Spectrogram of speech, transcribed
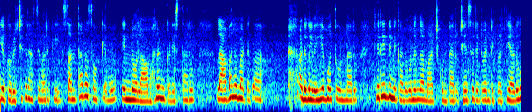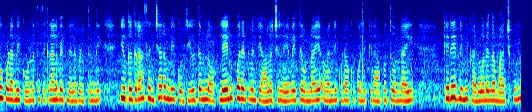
ఈ యొక్క రుచిక రాశి వారికి సంతాన సౌఖ్యము ఎన్నో లాభాలను గడిస్తారు. లాభాల బాటగా అడుగులు వేయబోతూ ఉన్నారు. కెరీర్ని మీకు అనుగుణంగా మార్చుకుంటారు. చేసేటటువంటి ప్రతి అడుగు కూడా మీకు ఉన్నత శిఖరాల వైపు నిలబెడుతుంది. ఈ యొక్క గ్రహ సంచారం మీకు జీవితంలో లేనిపోయినటువంటి ఆలోచనలు ఏవైతే ఉన్నాయో అవన్నీ కూడా ఒక కొలిక్కి రాబోతూ ఉన్నాయి. కెరీర్ని మీకు అనుగుణంగా మార్చుకుని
